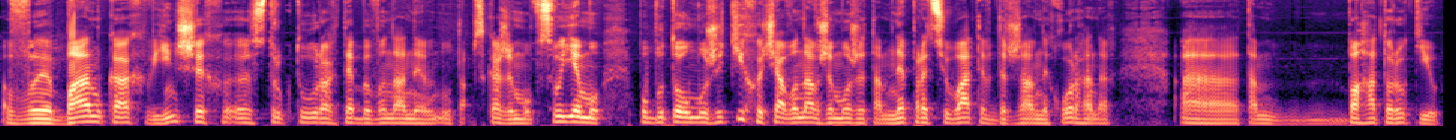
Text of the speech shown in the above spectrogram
в банках, в інших е, структурах, де би вона не ну там, скажімо, в своєму побутовому житті, хоча вона вже може там не працювати в державних органах а, там багато років.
